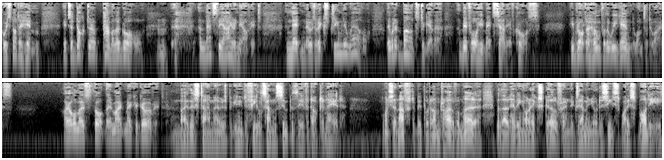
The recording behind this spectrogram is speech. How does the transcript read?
Oh, it's not a him. It's a Dr. Pamela Gall. Mm. And that's the irony of it. Ned knows her extremely well. They were at Bart's together, before he met Sally, of course. He brought her home for the weekend once or twice. I almost thought they might make a go of it. And by this time I was beginning to feel some sympathy for Dr. Ned. What's enough to be put on trial for murder without having your ex-girlfriend examine your deceased wife's body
